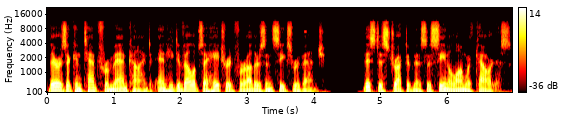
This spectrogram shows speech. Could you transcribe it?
There is a contempt for mankind, and he develops a hatred for others and seeks revenge. This destructiveness is seen along with cowardice.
